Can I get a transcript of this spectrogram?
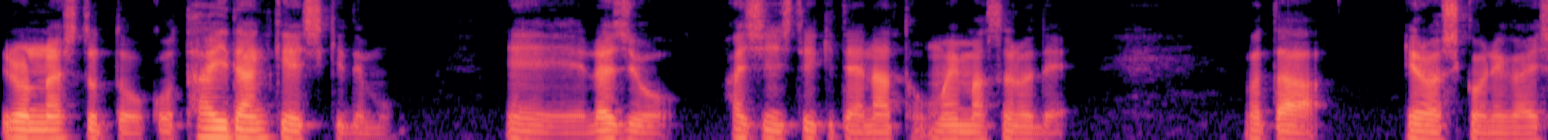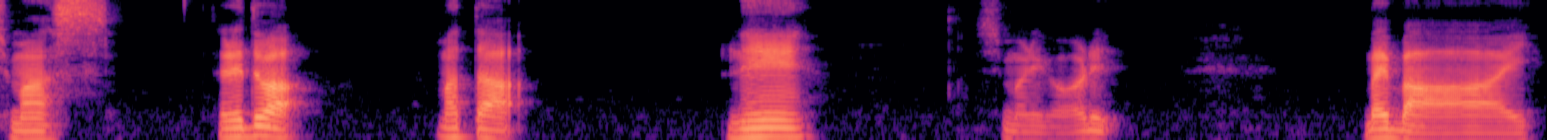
いろんな人とこう対談形式でも、えー、ラジオ配信していきたいなと思いますので、またよろしくお願いします。それでは、また、ね締まりが悪い。バイバーイ。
